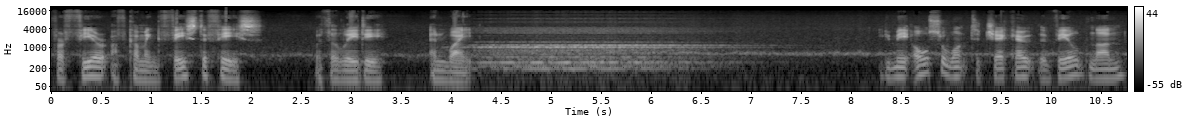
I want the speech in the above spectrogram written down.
for fear of coming face to face with the lady in white. You may also want to check out the Veiled Nun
